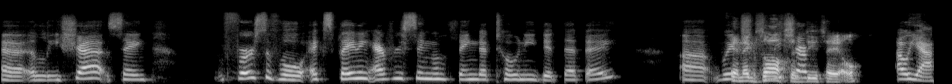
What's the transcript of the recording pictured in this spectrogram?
uh, Alicia saying, first of all, explaining every single thing that Tony did that day. Uh, which In exhaustive Alicia- detail. Oh yeah,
